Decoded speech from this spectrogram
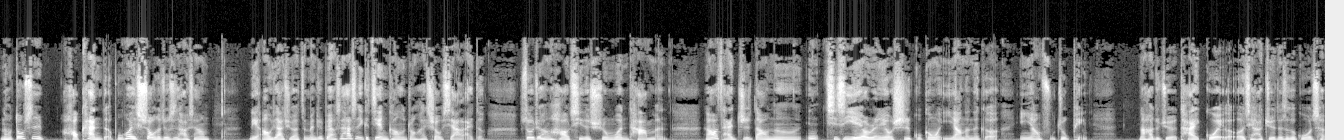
然后都是好看的，不会瘦的，就是好像脸凹下去啊，怎么样，就表示他是一个健康的状态瘦下来的，所以就很好奇的询问他们。然后才知道呢，嗯，其实也有人有试过跟我一样的那个营养辅助品，那他就觉得太贵了，而且他觉得这个过程，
